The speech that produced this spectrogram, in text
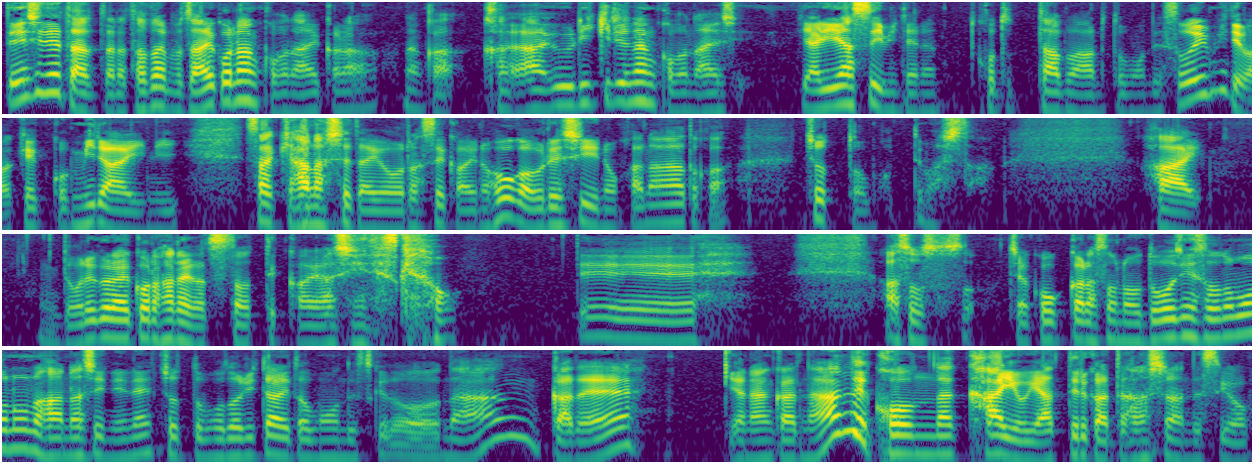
電子データだったら例えば在庫なんかもないからなんか売り切れなんかもないしやりやすいみたいなこと多分あると思うんでそういう意味では結構未来にさっき話してたような世界の方が嬉しいのかなとかちょっと思ってました。はい。どれぐらいこの話が伝わってるか怪しいんですけど。であそうそうそう。じゃあここからその同人そのものの話にねちょっと戻りたいと思うんですけどなんかねいやなんかなんでこんな回をやってるかって話なんですよ。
